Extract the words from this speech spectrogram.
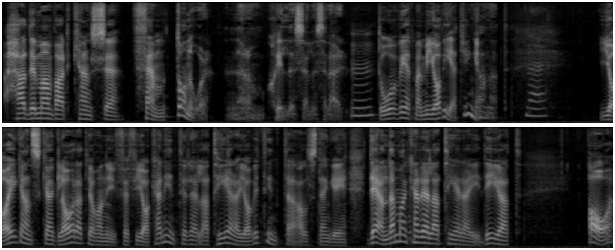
hade man varit kanske 15 år när de skildes eller sådär, mm. då vet man, men jag vet ju inget annat. Nej. Jag är ganska glad att jag var nyfödd för jag kan inte relatera, jag vet inte alls den grejen. Det enda man kan relatera i det är ju att ja,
